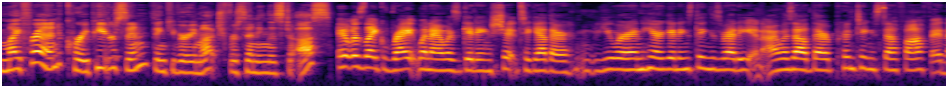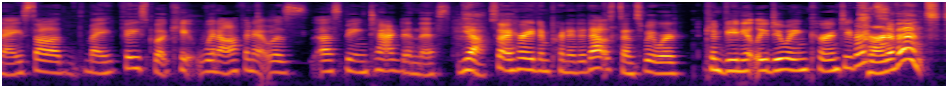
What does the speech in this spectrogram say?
my friend Corey Peterson, thank you very much for sending this to us. It was like right when I was getting shit together. You were in here getting things ready, and I was out there printing stuff off, and I saw my Facebook went off, and it was us being tagged in this. Yeah, So I hurried and printed it out since we were conveniently doing current events. current events.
